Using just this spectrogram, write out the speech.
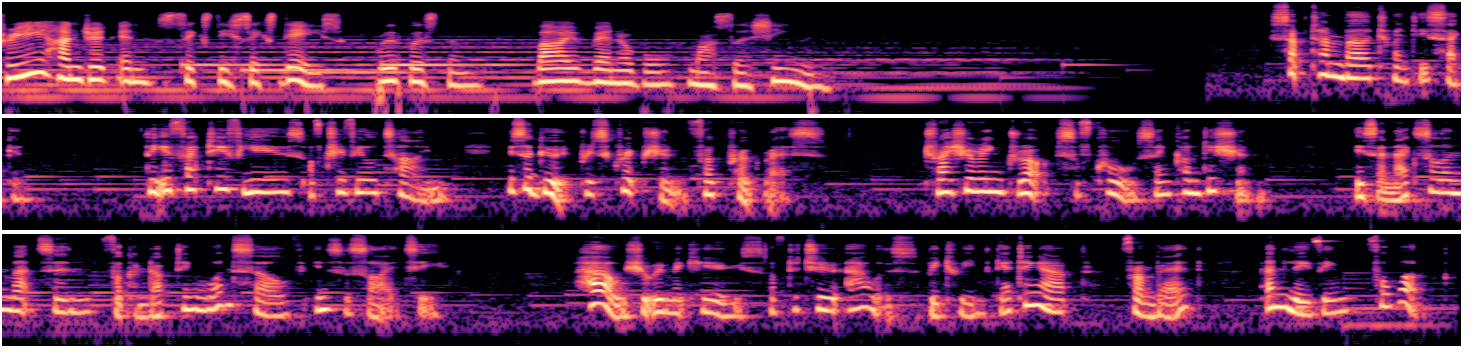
366 Days with Wisdom by Venerable Master Xing Yun. September 22nd. The effective use of trivial time is a good prescription for progress. Treasuring drops of cause and condition is an excellent medicine for conducting oneself in society. How should we make use of the two hours between getting up from bed and leaving for work?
